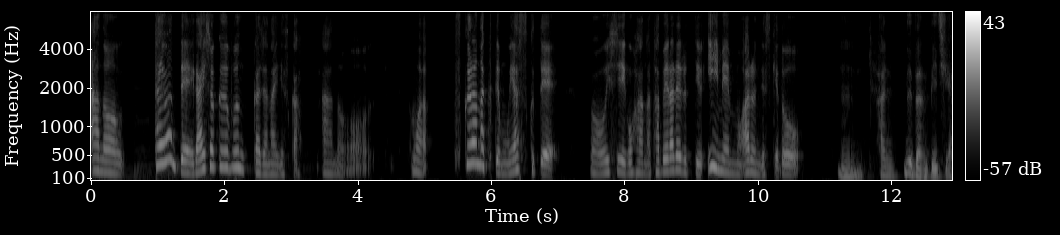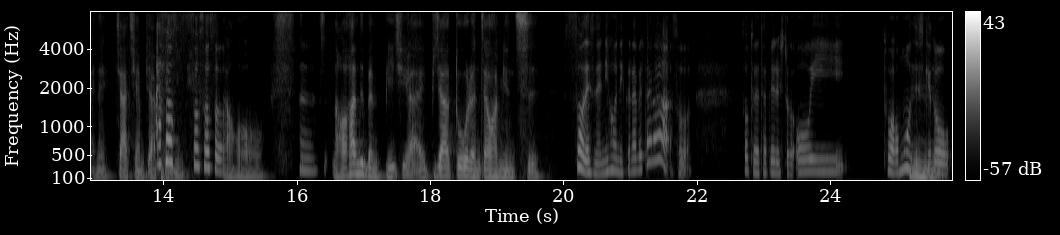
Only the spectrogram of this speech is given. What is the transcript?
あの、台湾って外食文化じゃないですか。あの、まあ、作らなくても安くて、まあ美味しいご飯が食べられるっていういい面もあるんですけど、嗯，和日本比起来呢，价钱比较あ、そう便宜，そうそうそう。然后，うん然后和日本比起来，比较多人在外面吃。そうですね。日本に比べたらそう外で食べる人が多いとは思うんですけど、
